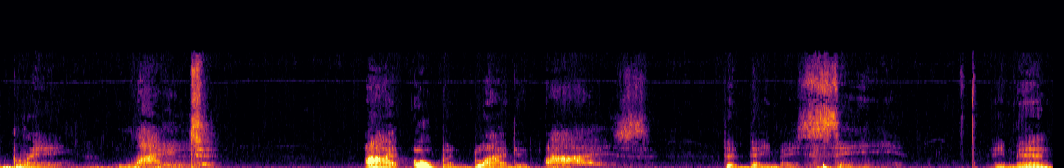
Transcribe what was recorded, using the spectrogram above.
bring light. I open blinded eyes that they may see. Amen.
